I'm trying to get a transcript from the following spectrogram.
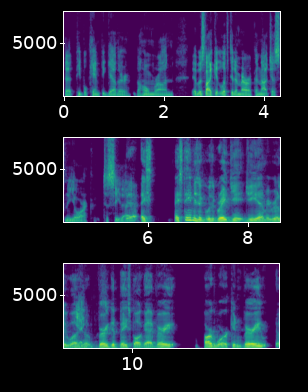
that people came together, the home run, it was like it lifted America, not just New York, to see that. Yeah. Hey, hey Stevie was a great G- GM. He really was. Yeah, you know, very good baseball guy. Very hardworking, very uh,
